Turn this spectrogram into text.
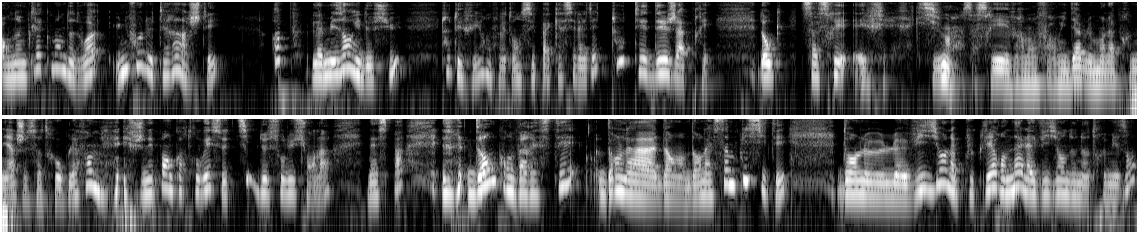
en un claquement de doigts, une fois le terrain acheté, hop, la maison est dessus, tout est fait en fait, on ne s'est pas cassé la tête, tout est déjà prêt. Donc ça serait, effectivement, ça serait vraiment formidable, moi la première, je sauterais au plafond, mais je n'ai pas encore trouvé ce type de solution-là, n'est-ce pas? Donc on va rester dans la, dans, la simplicité, dans la vision la plus claire, on a la vision de notre maison,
